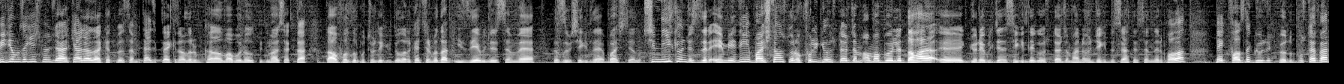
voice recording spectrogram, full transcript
Videomuza geçmeden önce eğer hala like atmadıysan bir tanecik like'ını alırım. Kanalıma abone olup bildirim açmakta daha fazla bu türdeki videoları kaçırmadan izleyebilirsin ve hızlı bir şekilde başlayalım. Şimdi ilk önce sizlere M7'yi baştan sona full göstereceğim ama böyle daha e, görebileceğiniz şekilde göstereceğim. Hani önceki de silah desenleri falan pek fazla gözükmüyordu. Bu sefer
